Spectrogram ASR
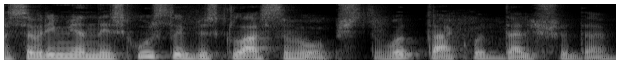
современное искусство без классового общества. Вот так вот дальше, да.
